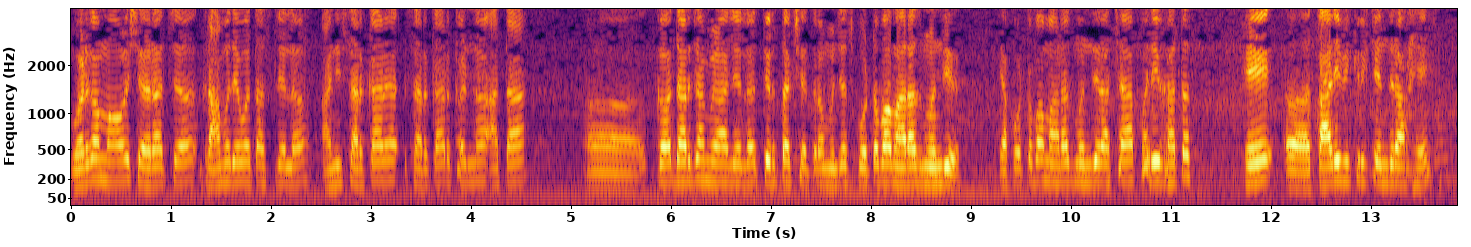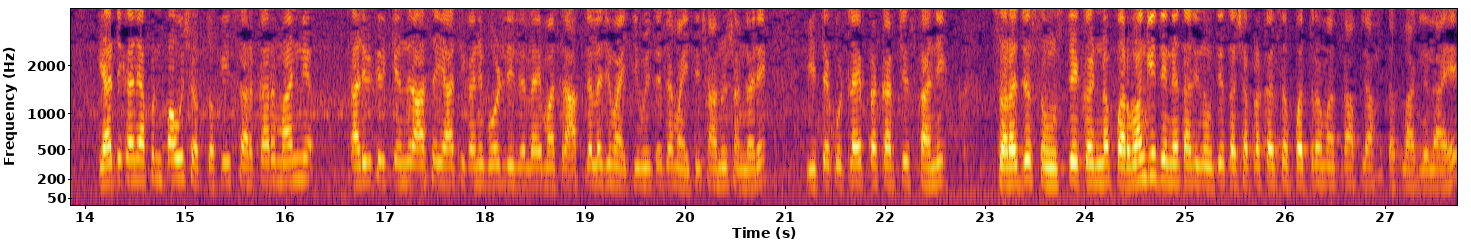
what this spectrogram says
वडगाव मावळ शहराचं ग्रामदैवत असलेलं आणि सरकार सरकारकडनं आता क दर्जा मिळालेलं तीर्थक्षेत्र म्हणजेच पोटोबा महाराज मंदिर. या पोटोबा महाराज मंदिराच्या परिघातच हे ताडी विक्री केंद्र आहे. या ठिकाणी आपण पाहू शकतो की सरकार मान्य ताडी विक्री केंद्र असं या ठिकाणी बोर्ड लिहिलेलं आहे. मात्र आपल्याला जी माहिती मिळते त्या माहितीच्या अनुषंगाने इथे कुठल्याही प्रकारची स्थानिक स्वराज्य संस्थेकडनं परवानगी देण्यात आली नव्हती तशा प्रकारचं पत्र मात्र आपल्या हातात लागलेलं आहे.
